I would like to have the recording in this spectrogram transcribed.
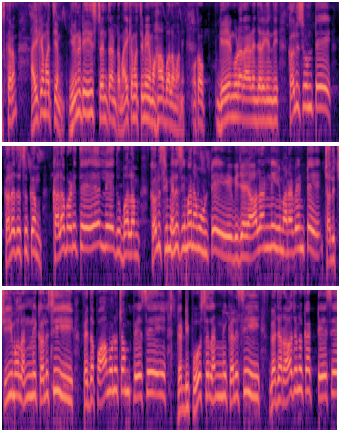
నమస్కారం. ఐకమత్యం యూనిటీ ఈ స్ట్రెంత్ అంటాం. ఐకమత్యమే మహాబలం అని. ఒక గేయం కూడా రాయడం జరిగింది. కలిసి ఉంటే కలదు సుఖం కలబడితే లేదు బలం. కలిసి మెలిసి మనం ఉంటే విజయాలన్నీ మన వెంటే. చలు చీమలన్నీ కలిసి పెద్ద పామును చంపేసే గడ్డి పూసలన్నీ కలిసి గజరాజును కట్టేసే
